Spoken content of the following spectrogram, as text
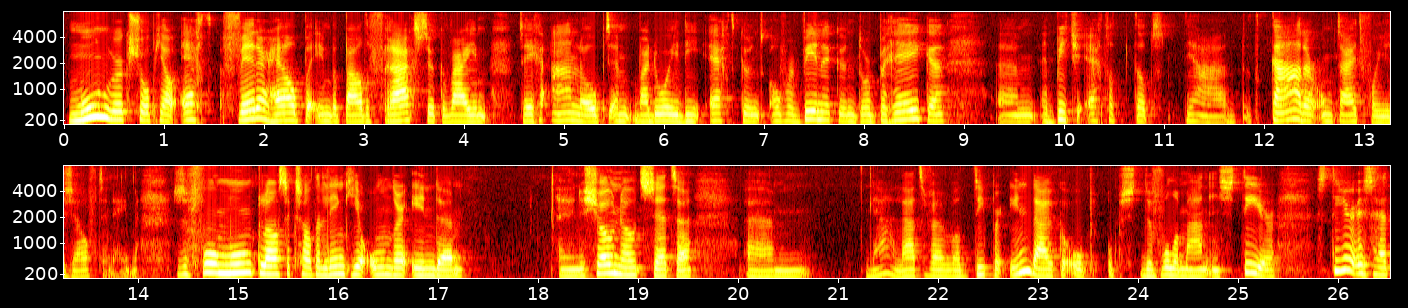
Moon Workshop jou echt verder helpen in bepaalde vraagstukken waar je tegenaan loopt en waardoor je die echt kunt overwinnen, kunt doorbreken. Um, het biedt je echt dat, dat, ja, het kader om tijd voor jezelf te nemen. Dus de Full Moon Class, ik zal de link hieronder in de, in de show notes zetten. Um, ja, laten we wat dieper induiken op, op de volle maan in stier. Stier is het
